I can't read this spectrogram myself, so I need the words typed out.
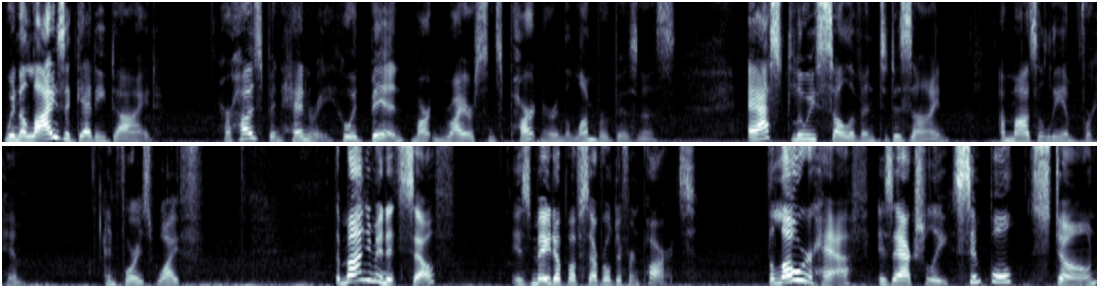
When Eliza Getty died, her husband Henry, who had been Martin Ryerson's partner in the lumber business, asked Louis Sullivan to design a mausoleum for him and for his wife. The monument itself is made up of several different parts. The lower half is actually simple stone,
